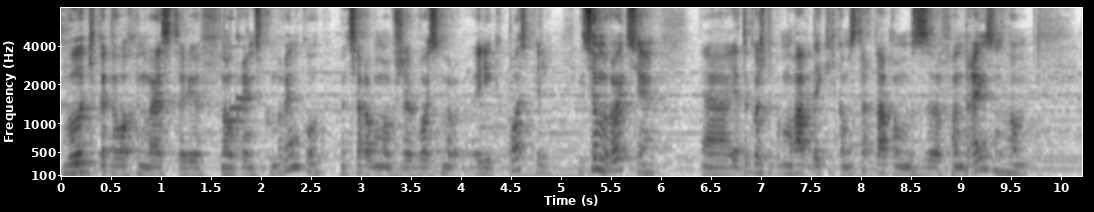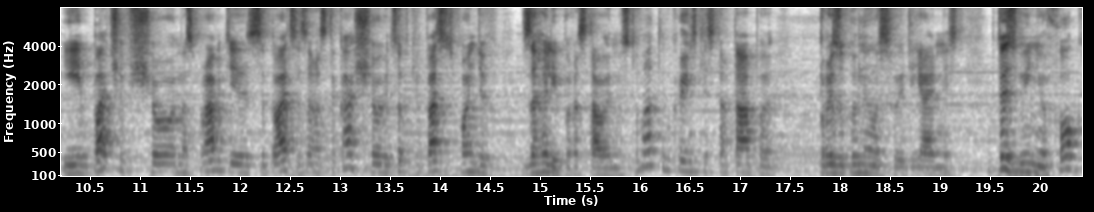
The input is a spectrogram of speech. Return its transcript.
великий каталог інвесторів на українському ринку. Ми це робимо вже восьмий рік поспіль. І в цьому році е, я також допомагав декільком стартапам з фандрейзингом. І бачив, що насправді ситуація зараз така, що відсотків 20 фондів взагалі перестали інвестувати в українські стартапи, призупинили свою діяльність. Хтось змінює фок,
